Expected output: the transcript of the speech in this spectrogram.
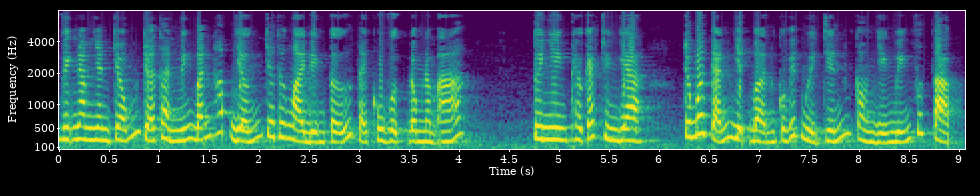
Việt Nam nhanh chóng trở thành miếng bánh hấp dẫn cho thương mại điện tử tại khu vực Đông Nam Á. Tuy nhiên, theo các chuyên gia, trong bối cảnh dịch bệnh COVID-19 còn diễn biến phức tạp,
